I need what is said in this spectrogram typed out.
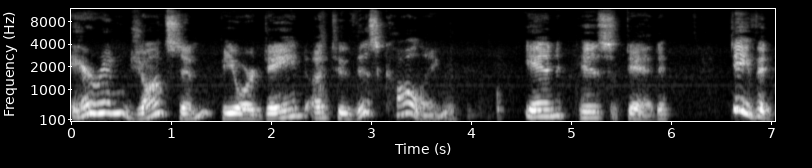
Aaron Johnson be ordained unto this calling in his stead. David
